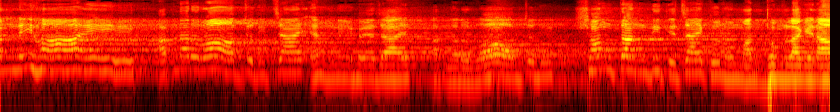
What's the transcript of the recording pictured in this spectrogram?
এমনি হয়। আপনার রব যদি চায়, এমনি হয়ে যায়। আপনার রব যদি সন্তান দিতে চায়, কোনো মাধ্যম লাগে না।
